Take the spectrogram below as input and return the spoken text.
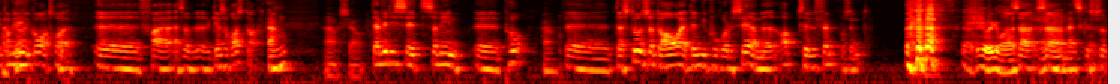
Det kom Okay. okay. ud i går, tror jeg. Øh, fra altså, øh, Gæs og Rostock. ja. Mhm. Ja, sjovt. Der vil de sætte sådan en øh, på. Ja. Øh, der stod så dog, at den vi kunne reducere med op til 5%. Ja, det er jo ikke meget. Så, så man skal så...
